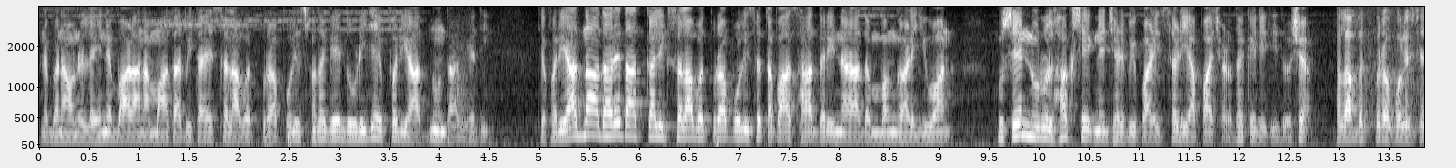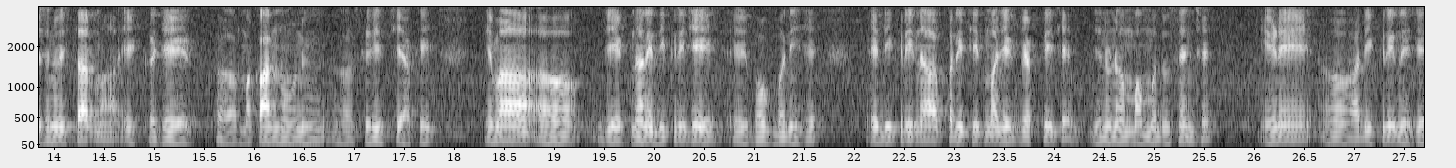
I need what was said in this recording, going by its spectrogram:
અને બનાવને લઈને બાળાના માતા પિતાએ સલાબતપુરા પોલીસ મથકે દોડી જઈ ફરિયાદ નોંધાવી હતી. તે ફરિયાદના આધારે તાત્કાલિક સલાબતપુરા પોલીસે તપાસ હાથ ધરી નરાદમ બંગાળી યુવાન હુસેન નુરુલ હક શેખને ઝડપી પાડી સળિયા પાછળ ધકેલી દીધો છે. સલાબતપુરા પોલીસ સ્ટેશન વિસ્તારમાં એક જે મકાનોની સિરીઝ છે આખી એમાં જે એક નાની દીકરી છે, એ ભોગ બની છે. એ દીકરીના પરિચિતમાં જે એક વ્યક્તિ છે, જેનું નામ મોહમ્મદ હુસેન છે. એણે આ દીકરીને જે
